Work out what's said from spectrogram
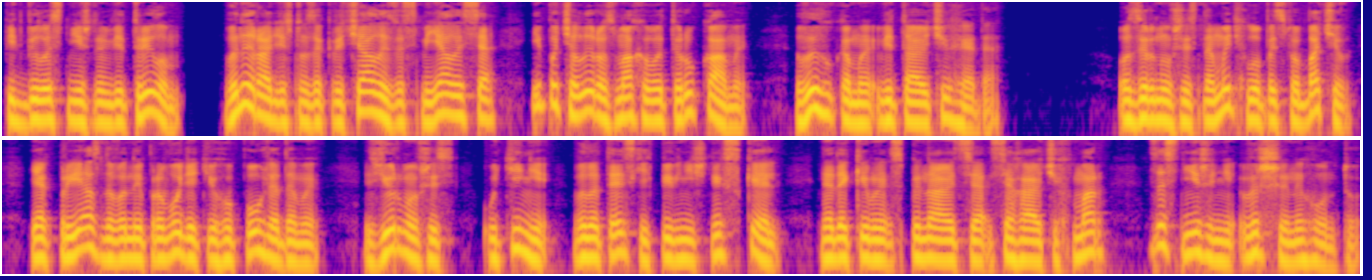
під білосніжним вітрилом, вони радісно закричали, засміялися і почали розмахувати руками, вигуками вітаючи геда. Озирнувшись на мить, хлопець побачив, як приязно вони проводять його поглядами, з'юрмившись у тіні велетенських північних скель, над якими спинаються сягаючі хмар засніжені вершини гонту.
